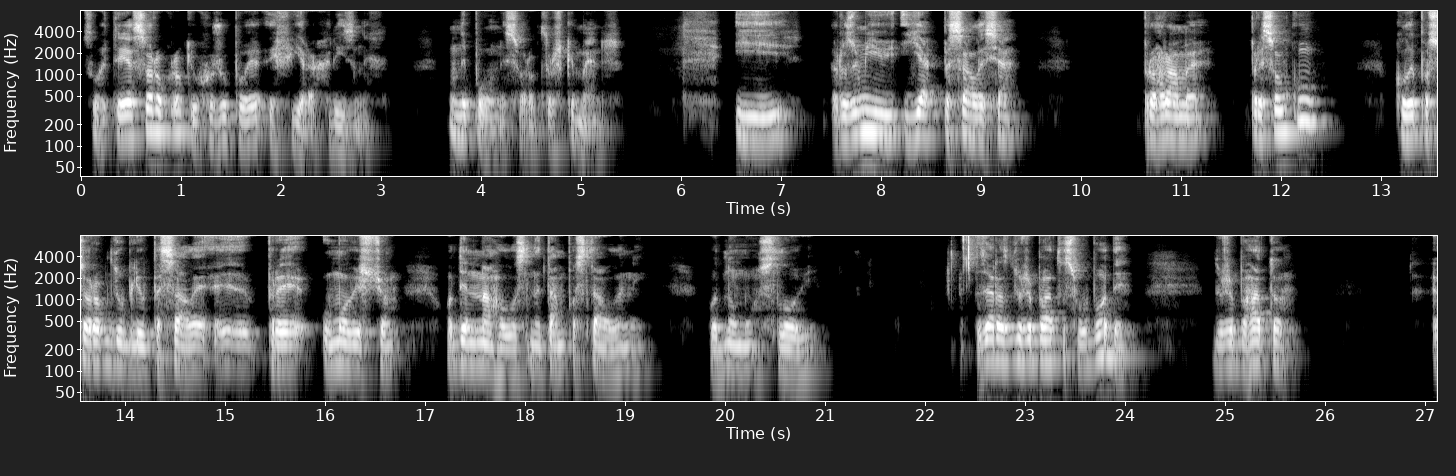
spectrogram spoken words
Слухайте, я 40 років ходжу по ефірах різних. Ну, не повний 40, трошки менше. І розумію, як писалися програми при Совку, коли по 40 дублів писали е, при умові, що один наголос не там поставлений в одному слові. Зараз дуже багато свободи, дуже багато е,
